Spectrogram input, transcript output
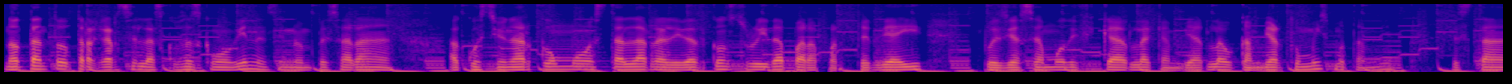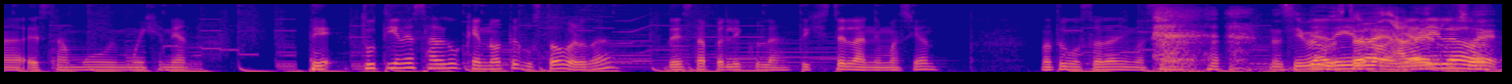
no tanto tragarse las cosas como vienen, sino empezar a, a, cuestionar cómo está la realidad construida para partir de ahí, pues ya sea modificarla, cambiarla o cambiar tú mismo también. Está, está muy, muy genial. tú tienes algo que no te gustó, ¿verdad? De esta película. Dijiste la animación. ¿No te gustó la animación? sí me gustó la animación.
